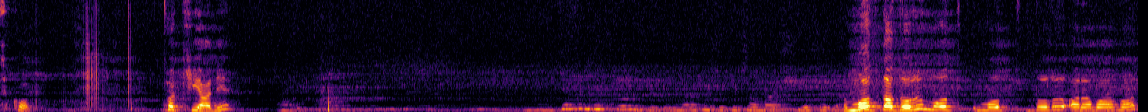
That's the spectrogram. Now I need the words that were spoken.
Skor. Toki yani. Mod da dolu, mod mod dolu araba var.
